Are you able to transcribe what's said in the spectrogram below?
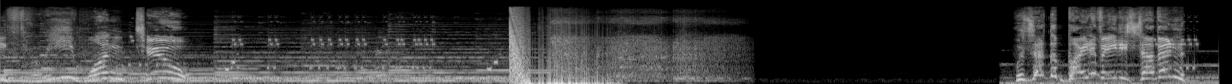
Three, one, two. Was that the bite of 87?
